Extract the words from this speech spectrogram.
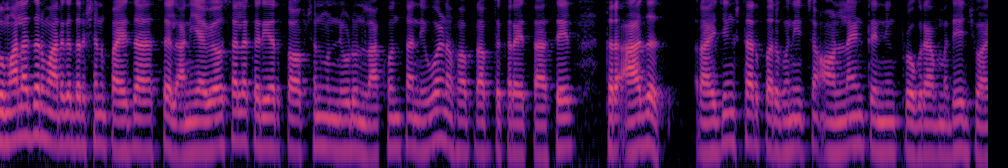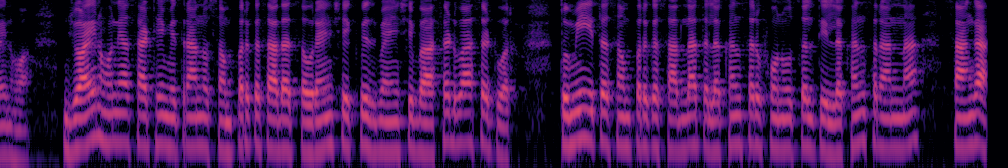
तुम्हाला जर मार्गदर्शन पाहिजे असेल आणि या व्यवसायाला करिअरचा ऑप्शन म्हणून निवडून लाखोंचा निव्वळ नफा प्राप्त करायचा असेल तर आजच रायझिंग स्टार परभणीच्या ऑनलाईन ट्रेनिंग प्रोग्राममध्ये जॉईन व्हा. जॉईन होण्यासाठी मित्रांनो संपर्क साधा चौऱ्याऐंशी एकवीस ब्याऐंशी बासष्ट बासष्टवर तुम्ही इथं संपर्क साधला तर लखन सर फोन उचलतील. लखन सरांना सांगा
